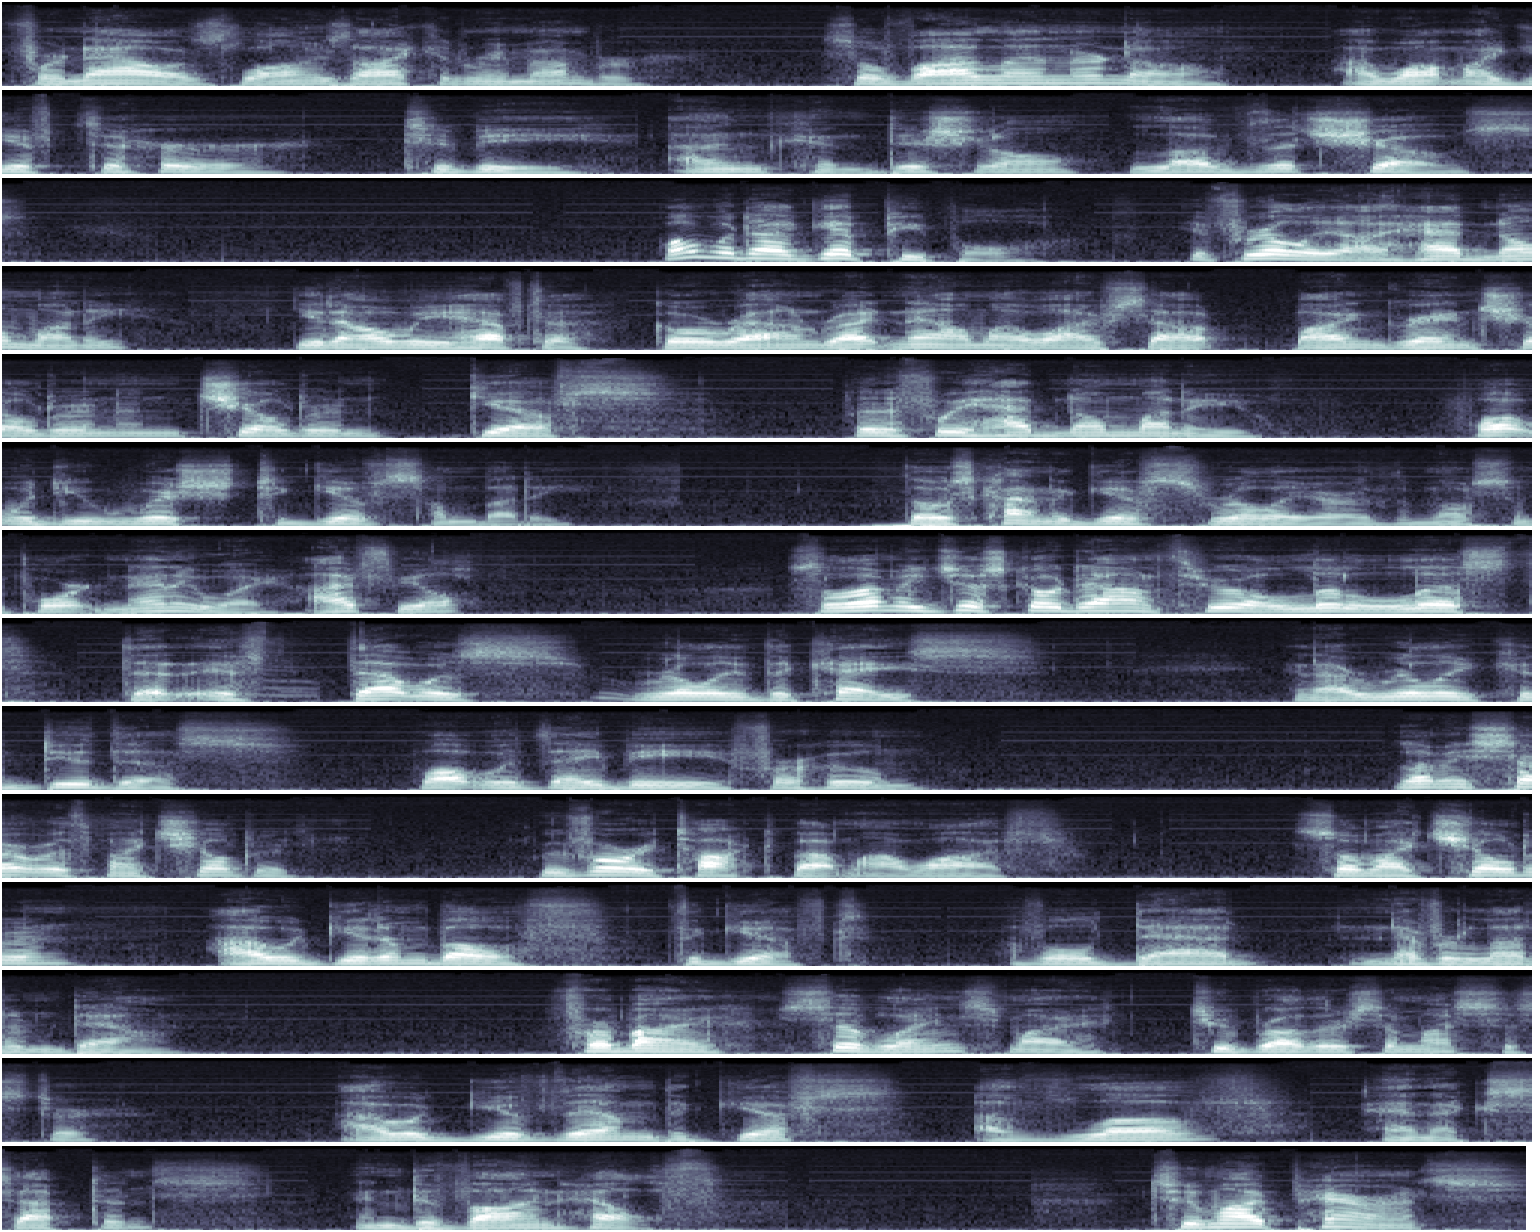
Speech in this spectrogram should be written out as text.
For now, as long as I can remember. So, violin or no, I want my gift to her to be unconditional love that shows. What would I get people if really I had no money? You know, we have to go around right now. My wife's out buying grandchildren and children gifts. But if we had no money, what would you wish to give somebody? Those kind of gifts really are the most important anyway, I feel. So let me just go down through a little list that if that was really the case and I really could do this, what would they be for whom? Let me start with my children. We've already talked about my wife. So my children, I would get them both the gift of old dad never let them down. For my siblings, my two brothers and my sister, I would give them the gifts of love and acceptance and divine health. To my parents,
